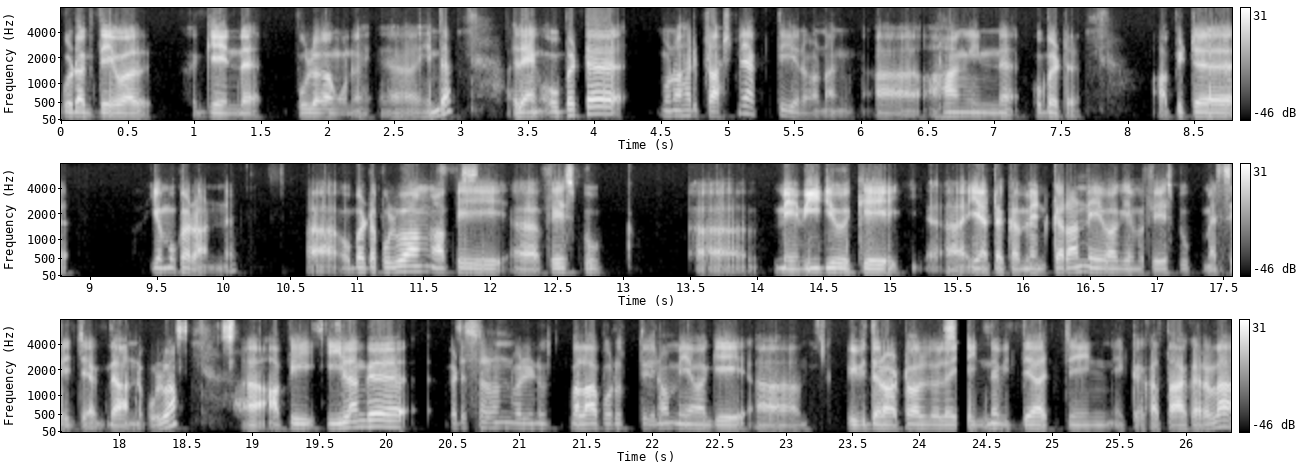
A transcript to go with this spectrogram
ගොඩක් දේවල් ගේන්න පුළුවන් වුණ හින්ද. දැන් ඔබට මොනහරි ප්‍රශ්නයක් තියෙනවා නම් අහන් ඉන්න ඔබට අපිට යොමු කරන්න. ඔබට පුළුවන් අපේ ෆේස්බුක් මේ වීඩියෝ එකේ යට කමෙන්ට් කරන්න. ඒ වගේම ෆේස්බුක් මැසේජ්ජක් දාන්න පුළුවන්. අපි ඊළඟ වැඩසටහන් වලිනුත් බලාපොරොත්තු වෙනවා. මේ වගේ විවිධ රටවල් වල ඉන්න විද්‍යාඥයින් එක කතා කරලා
